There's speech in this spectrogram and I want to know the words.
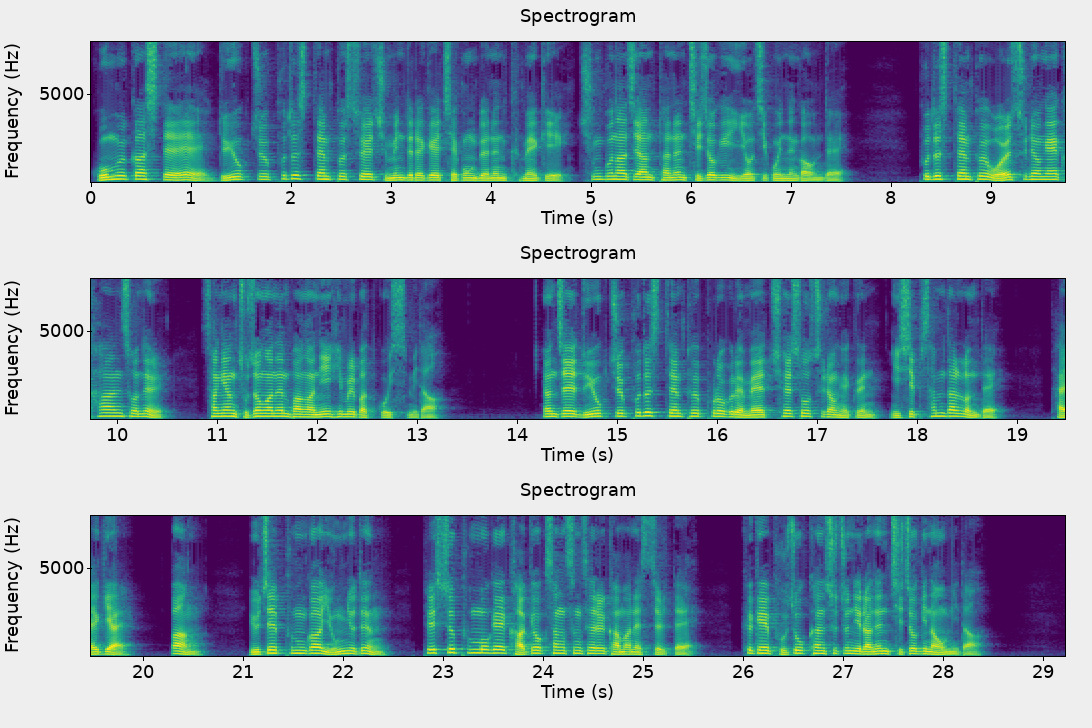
고물가 시대에 뉴욕주 푸드스탬프 수혜 주민들에게 제공되는 금액이 충분하지 않다는 지적이 이어지고 있는 가운데 푸드스탬프 월 수령액 하한선을 상향 조정하는 방안이 힘을 받고 있습니다. 현재 뉴욕주 푸드스탬프 프로그램의 최소 수령액은 23달러인데 달걀, 빵, 유제품과 육류 등 필수 품목의 가격 상승세를 감안했을 때 크게 부족한 수준이라는 지적이 나옵니다.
